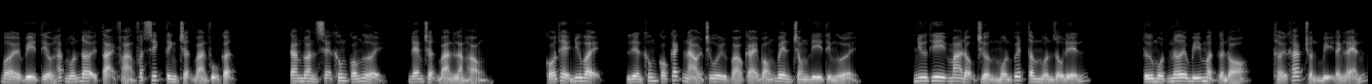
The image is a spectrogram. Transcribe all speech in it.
Bởi vì tiểu hắc muốn đợi tại phảng phất xích tinh trận bàn phụ cận. Cam đoan sẽ không có người đem trận bàn làm hỏng. Có thể như vậy, liền không có cách nào chui vào cái bóng bên trong đi tìm người. Như thi ma động trưởng môn quyết tâm muốn giấu đến. Từ một nơi bí mật gần đó, thời khắc chuẩn bị đánh lén.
